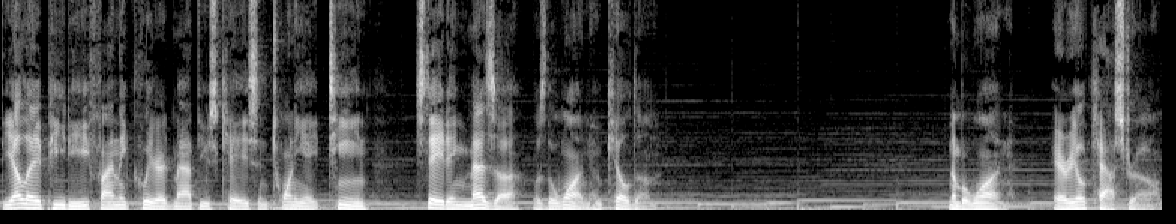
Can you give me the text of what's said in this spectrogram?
the LAPD finally cleared Matthew's case in 2018, stating Meza was the one who killed him. Number 1. Ariel Castro.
